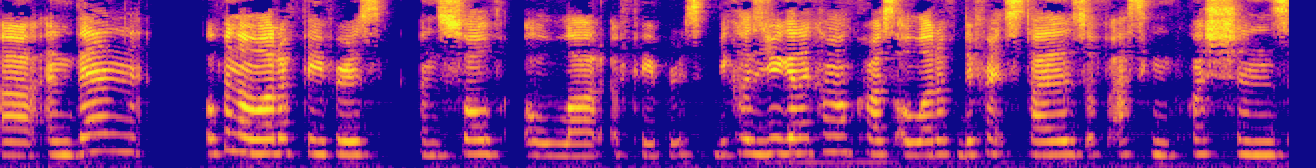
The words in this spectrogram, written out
Uh, and then open a lot of papers and solve a lot of papers because you're to come across a lot of different styles of asking questions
